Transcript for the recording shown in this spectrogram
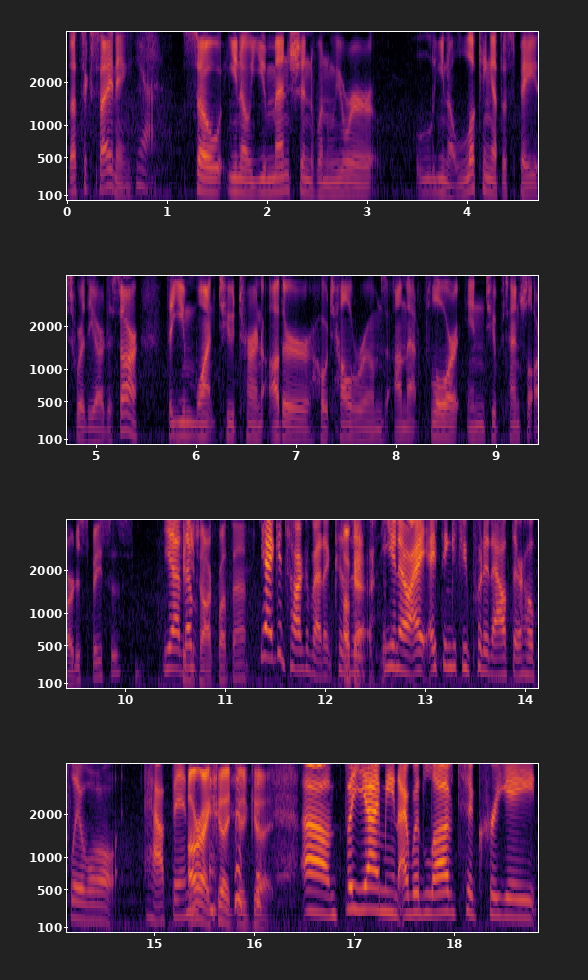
That's exciting. yeah. So, you know, you mentioned when we were, you know, looking at the space where the artists are, that you want to turn other hotel rooms on that floor into potential artist spaces. yeah Can that, you talk about that? yeah i can talk about it because Okay. it's you know I, I think if you put it out there hopefully it will happen All right. Good. Good. Good. Um, but yeah, I mean, I would love to create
